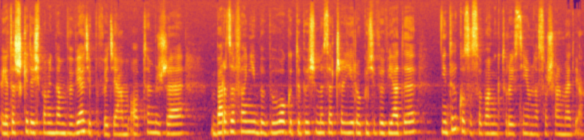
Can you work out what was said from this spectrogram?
Ja też kiedyś pamiętam w wywiadzie powiedziałam o tym, że bardzo fajnie by było, gdybyśmy zaczęli robić wywiady nie tylko z osobami, które istnieją na social mediach,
